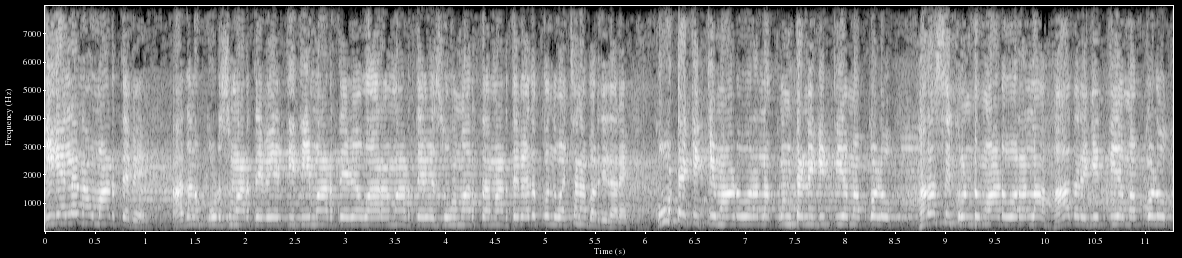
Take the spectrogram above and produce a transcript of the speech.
ಈಗೆಲ್ಲ ನಾವು ಮಾಡ್ತೇವೆ. ಅದನ್ನು ಕೂಡಿಸ್ ಮಾಡ್ತೇವೆ, ತಿಥಿ ಮಾಡ್ತೇವೆ, ವಾರ ಮಾಡ್ತೇವೆ ಸುಮಾರ್ಥ ಮಾಡ್ತೇವೆ, ಅದಕ್ಕೊಂದು ವಚನ ಬರೆದಿದ್ದಾರೆ. ಕೂಟ ಕಿಕ್ಕಿ ಮಾಡುವವರಲ್ಲ ಕುಂಟಣಗಿತ್ತಿಯ ಮಕ್ಕಳು ಹರಸಿಕೊಂಡು ಮಾಡುವವರಲ್ಲ ಹಾದರಗಿತ್ತಿಯ ಮಕ್ಕಳು,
